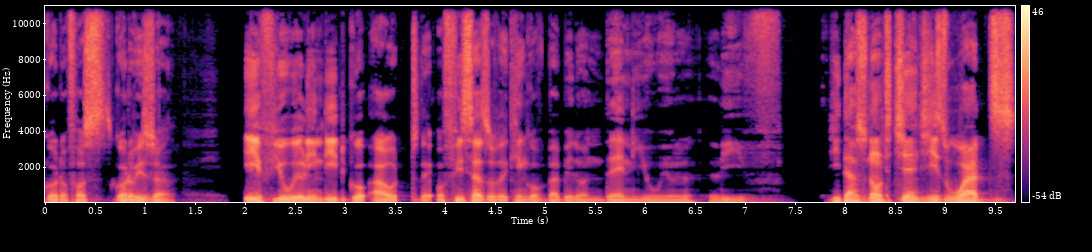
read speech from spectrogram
God of hosts, God of Israel, if you will indeed go out to the officers of the king of Babylon, then you will live. He does not change his words.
